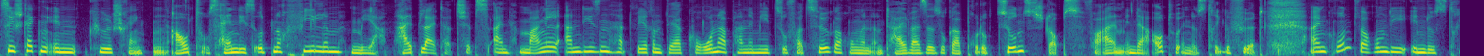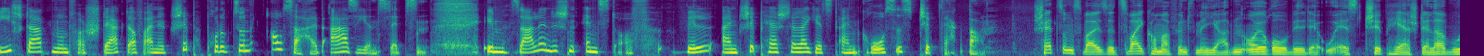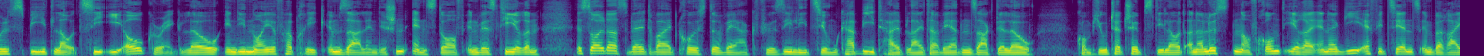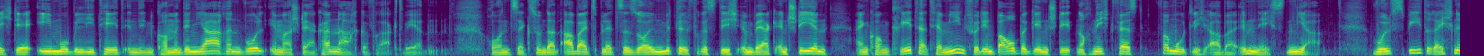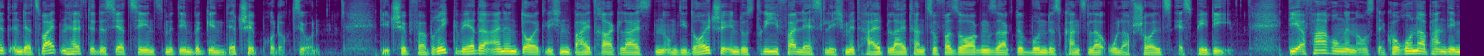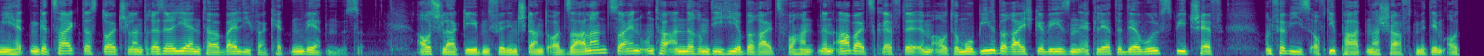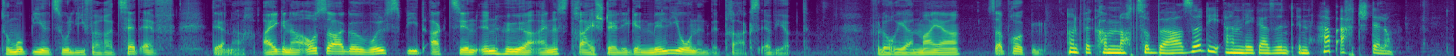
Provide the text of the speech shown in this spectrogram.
Sie stecken in Kühlschränken, Autos, Handys und noch vielem mehr. Halbleiterchips. Ein Mangel an diesen hat während der Corona-Pandemie zu Verzögerungen und teilweise sogar Produktionsstopps, vor allem in der Autoindustrie, geführt. Ein Grund, warum die Industriestaaten nun verstärkt auf eine Chipproduktion außerhalb Asiens setzen. Im saarländischen Ensdorf will ein Chiphersteller jetzt ein großes Chipwerk bauen. Schätzungsweise 2,5 Milliarden Euro will der US-Chip-Hersteller Wolfspeed laut CEO Greg Lowe in die neue Fabrik im saarländischen Ensdorf investieren. Es soll das weltweit größte Werk für Silizium-Carbid-Halbleiter werden, sagte Lowe. Computerchips, die laut Analysten aufgrund ihrer Energieeffizienz im Bereich der E-Mobilität in den kommenden Jahren wohl immer stärker nachgefragt werden. Rund 600 Arbeitsplätze sollen mittelfristig im Werk entstehen. Ein konkreter Termin für den Baubeginn steht noch nicht fest, vermutlich aber im nächsten Jahr. Wolfspeed rechnet in der zweiten Hälfte des Jahrzehnts mit dem Beginn der Chipproduktion. Die Chipfabrik werde einen deutlichen Beitrag leisten, um die deutsche Industrie verlässlich mit Halbleitern zu versorgen, sagte Bundeskanzler Olaf Scholz, SPD. Die Erfahrungen aus der Corona-Pandemie hätten gezeigt, dass Deutschland resilienter bei Lieferketten werden müsse. Ausschlaggebend für den Standort Saarland seien unter anderem die hier bereits vorhandenen Arbeitskräfte im Automobilbereich gewesen, erklärte der Wolfspeed-Chef und verwies auf die Partnerschaft mit dem Automobilzulieferer ZF, der nach eigener Aussage Wolfspeed-Aktien in Höhe eines dreistelligen Millionenbetrags erwirbt. Florian Mayer, Saarbrücken. Und wir kommen noch zur Börse. Die Anleger sind in Hab-8-Stellung.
